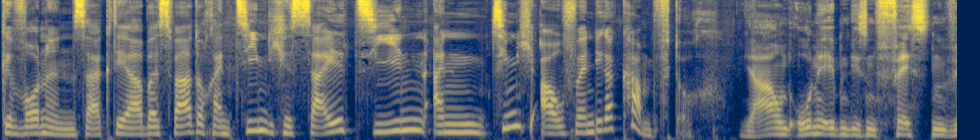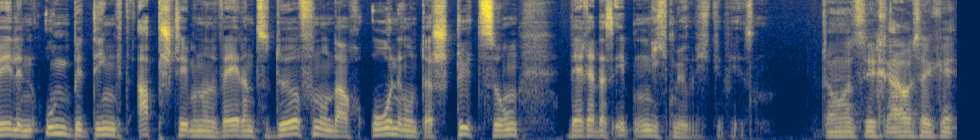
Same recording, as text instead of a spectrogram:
Gewonnen, sagte er, aber es war doch ein ziemliches Seilziehen, ein ziemlich aufwendiger Kampf doch. Ja, und ohne eben diesen festen Willen, unbedingt abstimmen und wählen zu dürfen und auch ohne Unterstützung, wäre das eben nicht möglich gewesen. Da muss ich auch sagen,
